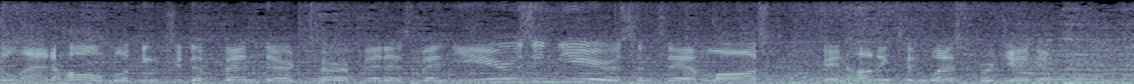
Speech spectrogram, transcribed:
At home looking to defend their turf. It has been years and years since they have lost in Huntington, West Virginia.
